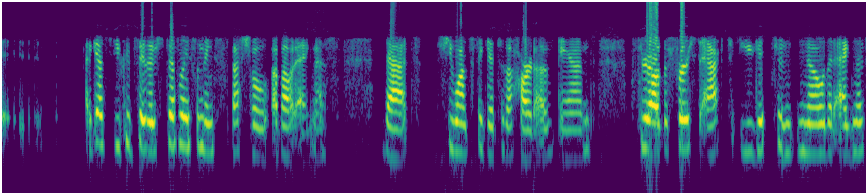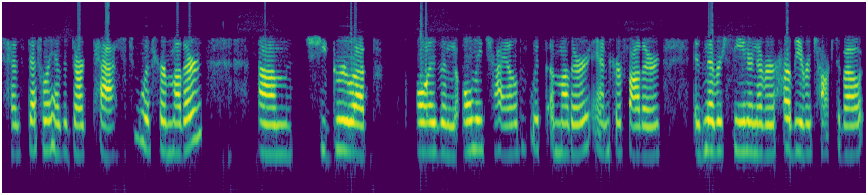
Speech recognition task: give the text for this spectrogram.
I guess you could say there's definitely something special about Agnes that she wants to get to the heart of, and throughout the first act, you get to know that Agnes has definitely has a dark past with her mother. Um, she grew up as an only child with a mother, and her father is never seen or never hardly ever talked about.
